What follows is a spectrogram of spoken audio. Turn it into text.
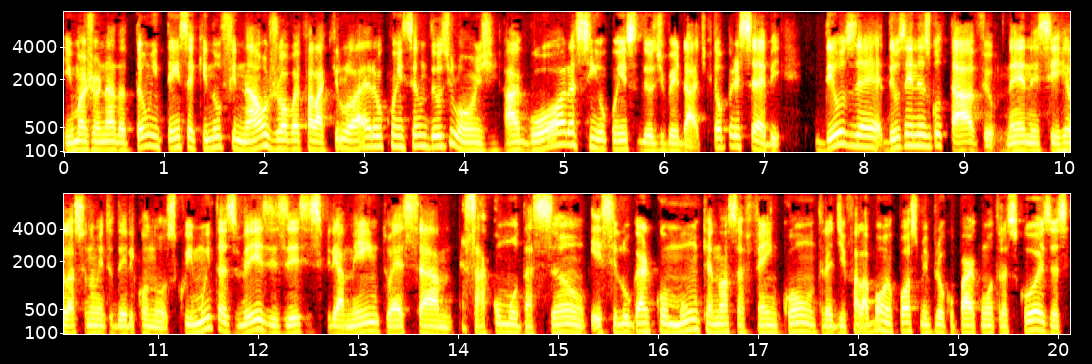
e uma jornada tão intensa que no final Jó vai falar aquilo lá era eu conhecendo Deus de longe. Agora sim eu conheço Deus de verdade. Então percebe, Deus é, Deus é inesgotável, né, nesse relacionamento dele conosco. E muitas vezes esse esfriamento, essa, essa acomodação, esse lugar comum que a nossa fé encontra de falar, bom, eu posso me preocupar com outras coisas,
